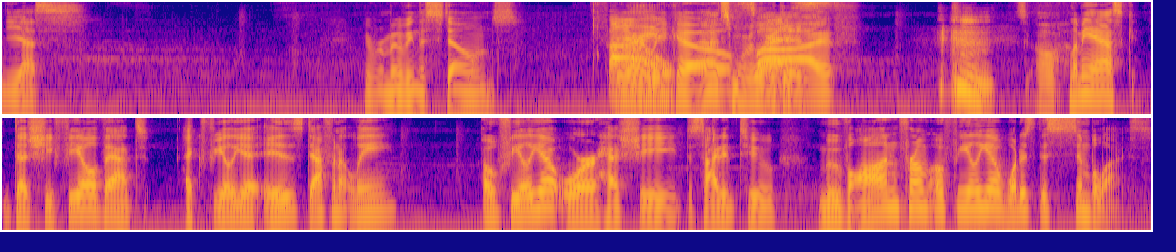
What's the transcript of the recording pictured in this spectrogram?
Yes. You're removing the stones. Five. There we go. That's more like it. Five. Oh, Let me ask: Does she feel that Ekphilia is definitely Ophelia, or has she decided to move on from Ophelia? What does this symbolize?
